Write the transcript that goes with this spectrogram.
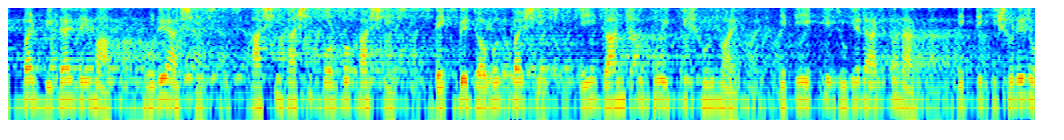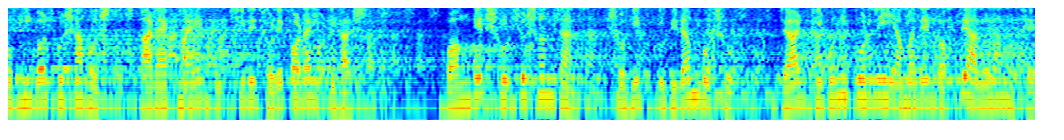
একবার বিদায় দে মা, ঘুরে আসি। হাসি হাসি পর্ব ফাঁসি। দেখবে জগৎবাসী, এই গান শুধু একটি সুর নয়, এটি একটি যুগের আর্তনাদ, একটি কিশোরের অগ্নিগর্ভ সাহস, আর এক মায়ের চিরে ঝরে পড়া ইতিহাস। বঙ্গের সূর্য সন্তান, শহীদ ক্ষুদিরাম বসু, যার জীবনী পড়লেই আমাদের রক্তে আলোড়ন ওঠে।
